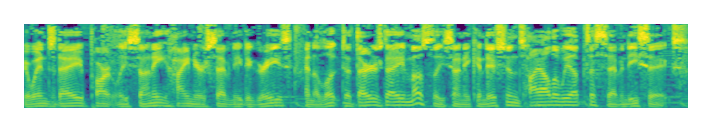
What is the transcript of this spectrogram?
Your Wednesday, partly sunny, high near 70 degrees. And a look to Thursday, mostly sunny conditions, high all the way up to 76.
